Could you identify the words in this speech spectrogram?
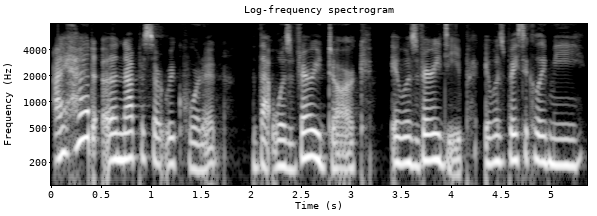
I had an episode recorded that was very dark it was very deep. It was basically me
